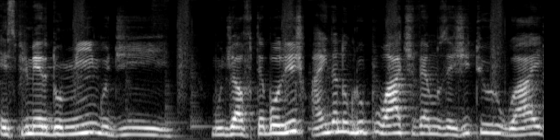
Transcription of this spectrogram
esse primeiro domingo de Mundial Futebolístico. Ainda no grupo A tivemos Egito e Uruguai,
